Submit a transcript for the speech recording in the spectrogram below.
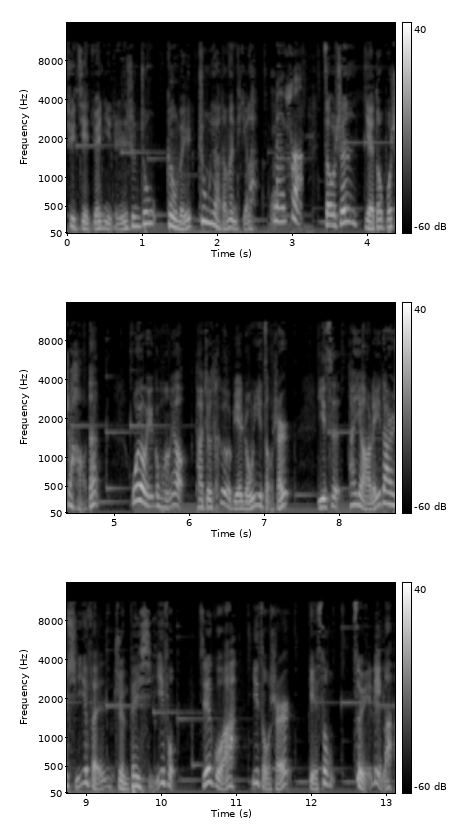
去解决你人生中更为重要的问题了。没错，走神也都不是好的。我有一个朋友，他就特别容易走神儿。一次，他舀了一袋洗衣粉准备洗衣服，结果啊，一走神儿给送嘴里了。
